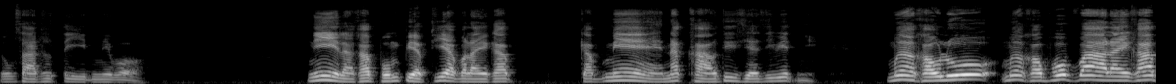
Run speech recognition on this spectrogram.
สงสารสุตีนนี่บ่นี่แหละครับ ผมเปรียบเทียบอะไรครับ กับแม่นักข่าวที่เสียชีวิตนี่ เมื่อเขารู้เมื่อเขาพบว่าอะไรครับ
